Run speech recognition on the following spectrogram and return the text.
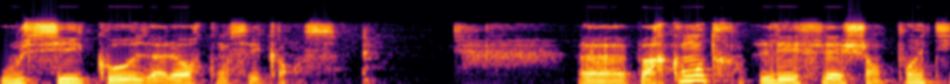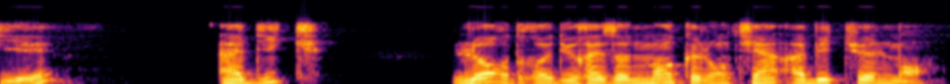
ou si cause, alors conséquence. Euh, par contre, les flèches en pointillés indiquent l'ordre du raisonnement que l'on tient habituellement.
